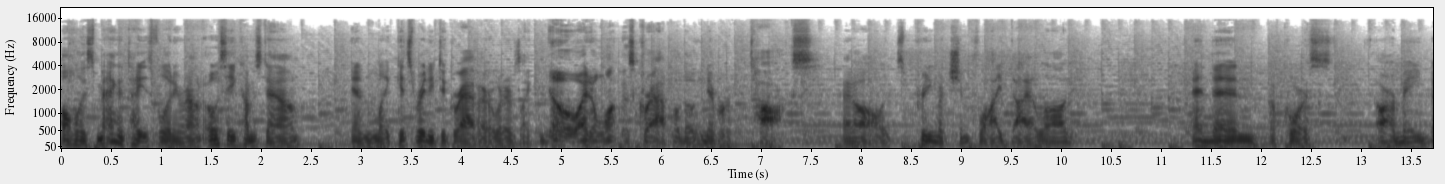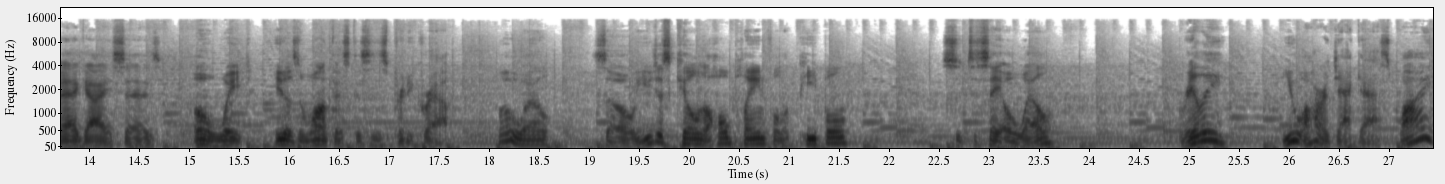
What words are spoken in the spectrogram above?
all this magnetite is floating around. Ose comes down and like gets ready to grab it or whatever. It's like, no, I don't want this crap. Although he never talks at all. It's pretty much implied dialogue. And then, of course, our main bad guy says, Oh, wait, he doesn't want this because this is pretty crap. Oh well. So you just killed a whole plane full of people so to say, oh well? Really? You are a jackass. Why?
